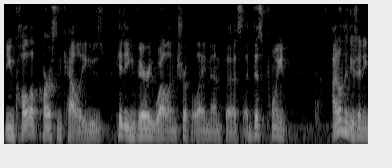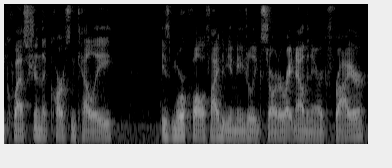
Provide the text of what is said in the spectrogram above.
You can call up Carson Kelly, who's hitting very well in AAA Memphis. At this point, I don't think there's any question that Carson Kelly is more qualified to be a major league starter right now than Eric Fryer.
